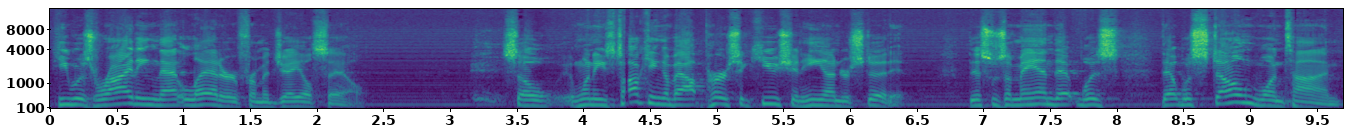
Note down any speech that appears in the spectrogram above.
he was writing that letter from a jail cell. So when he's talking about persecution, he understood it. This was a man that was, that was stoned one time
